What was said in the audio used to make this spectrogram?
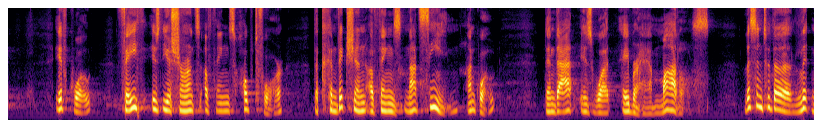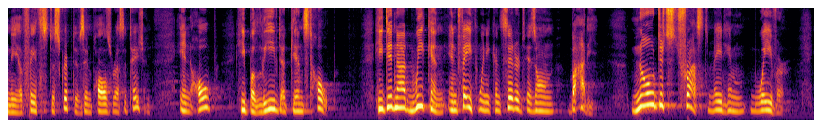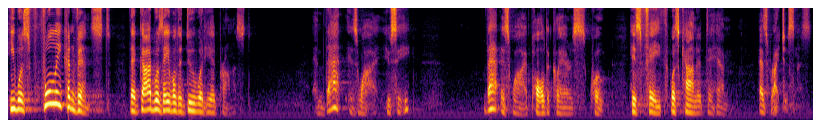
If quote, faith is the assurance of things hoped for, the conviction of things not seen, unquote, then that is what Abraham models. Listen to the litany of faith's descriptives in Paul's recitation. In hope, he believed against hope. He did not weaken in faith when he considered his own body. No distrust made him waver. He was fully convinced that God was able to do what he had promised. And that is why, you see, that is why Paul declares, quote, his faith was counted to him as righteousness.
